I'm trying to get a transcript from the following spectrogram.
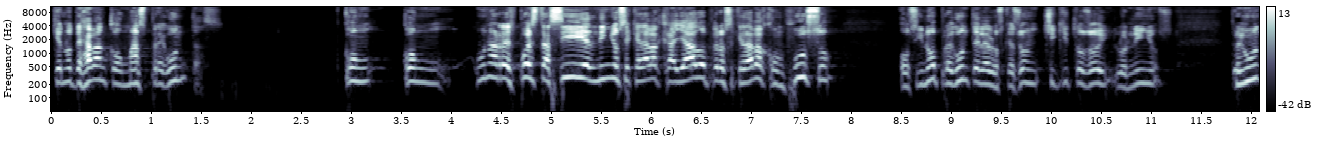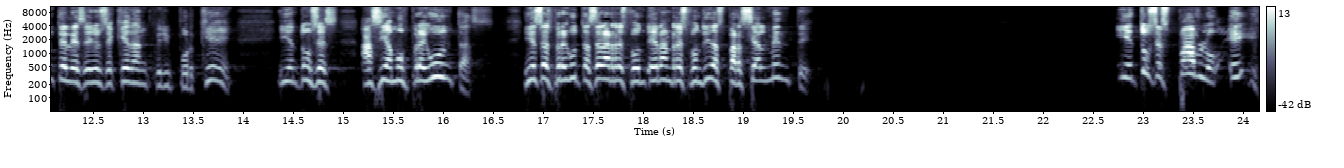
que nos dejaban con más preguntas. Con, con una respuesta así, el niño se quedaba callado, pero se quedaba confuso. O si no, pregúntele a los que son chiquitos hoy, los niños. Pregúnteles, ellos se quedan, pero por qué? Y entonces hacíamos preguntas. Y esas preguntas eran, respondidas parcialmente. Y entonces Pablo eh,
